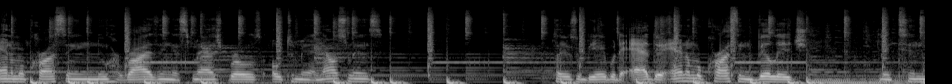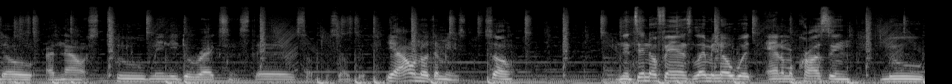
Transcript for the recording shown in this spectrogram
Animal Crossing, New Horizons, and Smash Bros. Ultimate announcements. Players will be able to add their Animal Crossing Village. Nintendo announced two mini directs instead. Something, something. Yeah, I don't know what that means. So, Nintendo fans, let me know what Animal Crossing, New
